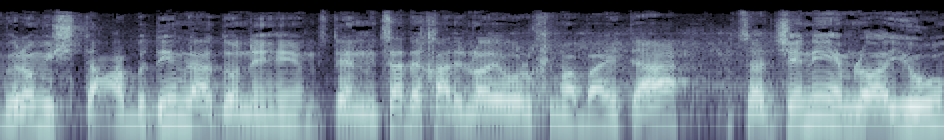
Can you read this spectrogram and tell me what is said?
ולא משתעבדים לאדוניהם. זאת אומרת, מצד אחד הם לא היו הולכים הביתה, מצד שני הם לא היו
